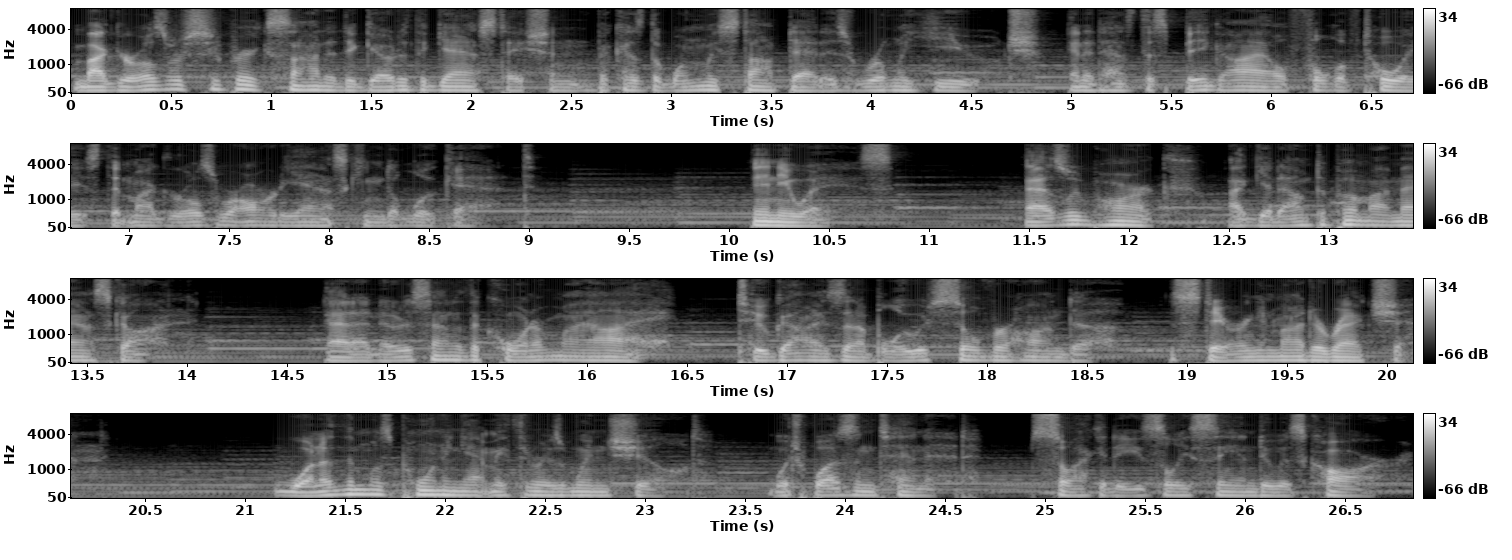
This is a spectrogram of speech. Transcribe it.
My girls were super excited to go to the gas station because the one we stopped at is really huge and it has this big aisle full of toys that my girls were already asking to look at. Anyways, as we park, I get out to put my mask on, and I notice out of the corner of my eye two guys in a bluish silver Honda staring in my direction. One of them was pointing at me through his windshield, which wasn't tinted, so I could easily see into his car.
